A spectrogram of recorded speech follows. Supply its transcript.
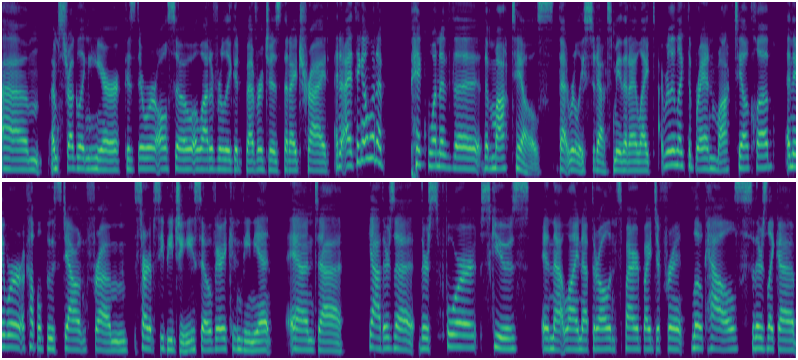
um, I'm struggling here because there were also a lot of really good beverages that I tried. And I think I want to pick one of the the mocktails that really stood out to me that I liked. I really liked the brand Mocktail Club, and they were a couple booths down from Startup CPG, so very convenient. And uh, Yeah, there's a there's four SKUs in that lineup. They're all inspired by different locales. So there's like a,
